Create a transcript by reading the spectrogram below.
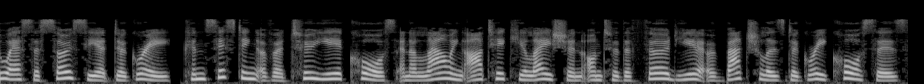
U.S. associate degree, consisting of a two-year course and allowing articulation onto the third year of bachelor's degree courses.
